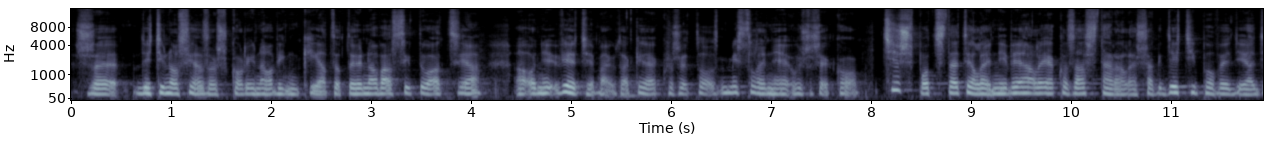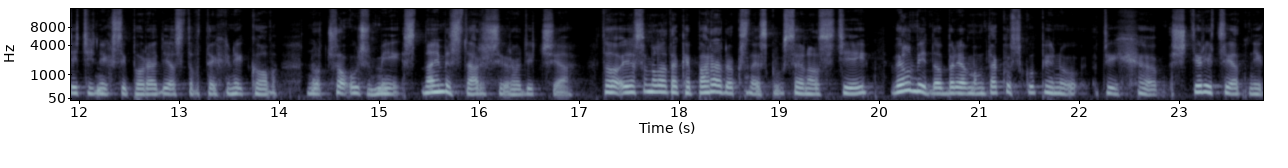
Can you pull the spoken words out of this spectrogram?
že deti nosia zo školy novinky a toto je nová situácia. A oni, viete, majú také akože to myslenie už ako tiež v podstate lenivé, ale ako zastaralé. Však deti povedia, deti nech si poradia s tou technikou. No čo už my, najmä starší rodičia, to, ja som mala také paradoxné skúsenosti. Veľmi dobre, mám takú skupinu tých 40 e,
